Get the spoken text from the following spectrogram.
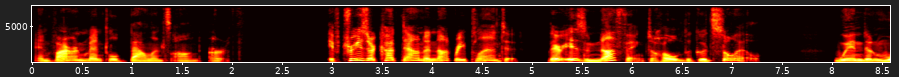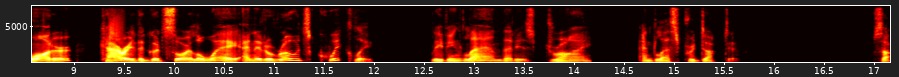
environmental balance on Earth. If trees are cut down and not replanted, there is nothing to hold the good soil. Wind and water carry the good soil away, and it erodes quickly, leaving land that is dry and less productive. So,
